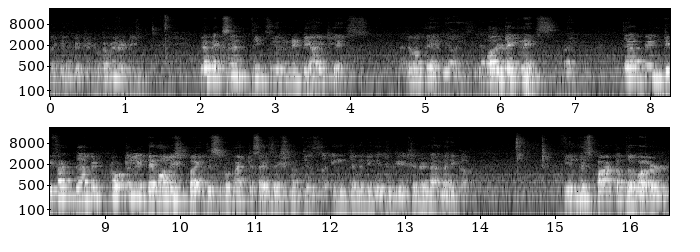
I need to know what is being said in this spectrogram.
they can get into community. We have excellent things here in India, ITIs. They were there. Yeah, yeah. Polytechnics. Right. They have been defunct, they have been totally demolished by this romanticization of this engineering education in America. In this part of the world,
